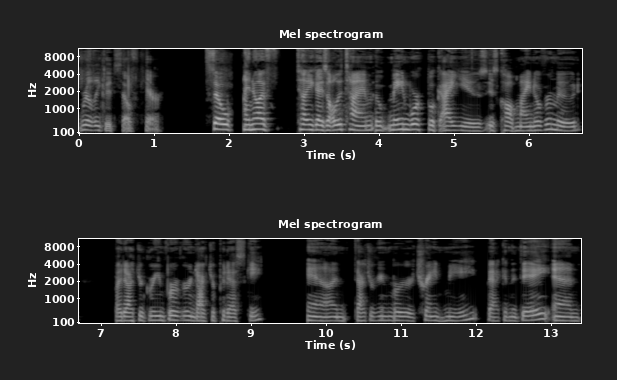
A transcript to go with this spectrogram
Really good self care. So I know I tell you guys all the time the main workbook I use is called Mind Over Mood by Dr. Greenberger and Dr. Padesky. And Dr. Greenberger trained me back in the day, and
